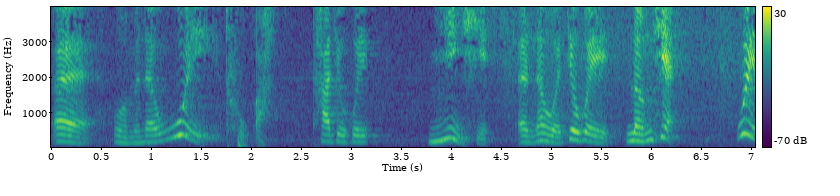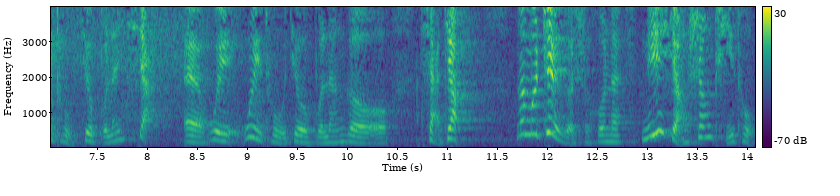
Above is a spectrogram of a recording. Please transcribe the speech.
哎，我们的胃土啊，它就会逆行，哎，那我就会棱陷，胃土就不能下，哎，胃胃土就不能够下降。那么这个时候呢，你想生脾土，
